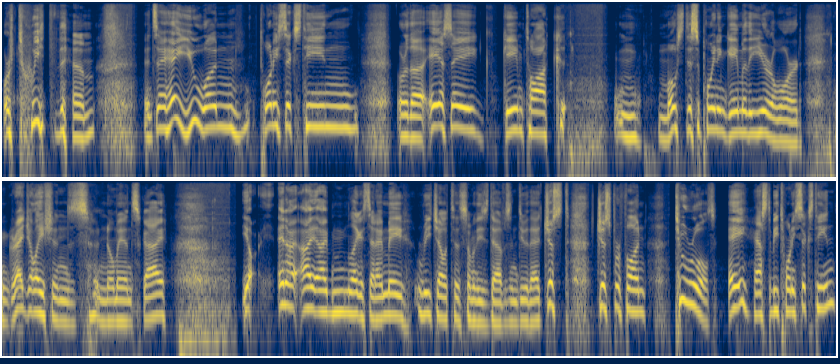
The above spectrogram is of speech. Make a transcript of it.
or tweet them and say, hey, you won 2016 or the ASA Game Talk mm, Most Disappointing Game of the Year award. Congratulations, No Man's Sky you know, and I, I, I, like I said, I may reach out to some of these devs and do that just, just for fun. Two rules: A has to be 2016,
